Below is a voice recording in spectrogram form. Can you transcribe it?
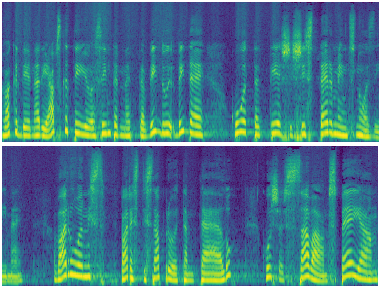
Vakardien arī apskatījos interneta vidu, vidē, ko tieši šis termins nozīmē. Varonis parasti saprotam tēlu, kurš ar savām spējām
